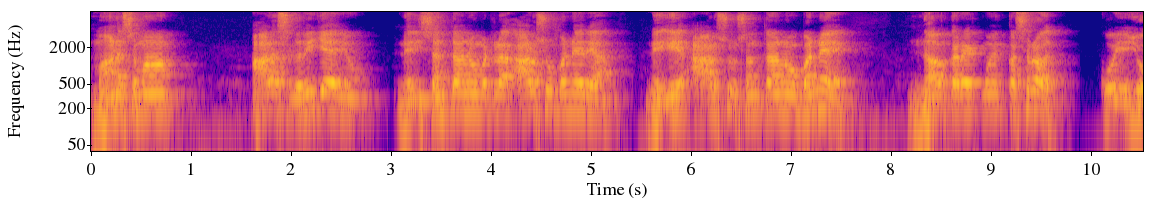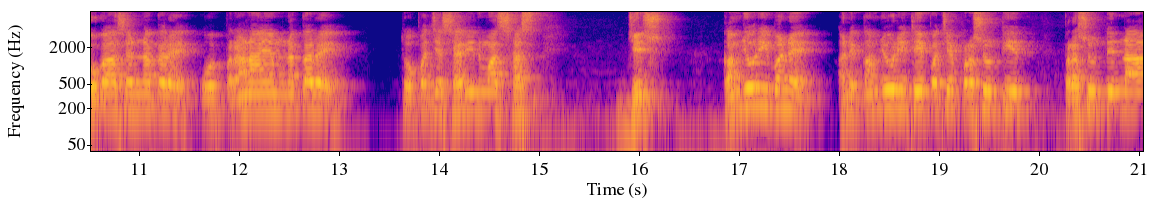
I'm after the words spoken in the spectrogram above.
માણસમાં આળસ ગરી જાય રહ્યું. ને એ સંતાનો મતલબ આળસુ બને રહ્યા. ને એ આળસુ સંતાનો બને ન કરે કોઈ કસરત, કોઈ યોગાસન ન કરે, કોઈ પ્રાણાયામ ન કરે, તો પછી શરીરમાં સસ, જે કમજોરી બને અને કમજોરીથી પછી પ્રસૂતિ પ્રસૂતિના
